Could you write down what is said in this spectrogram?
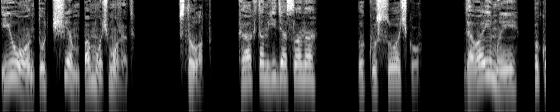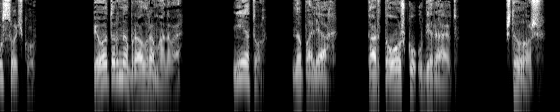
И он тут чем помочь может? Стоп. Как там едят слона? По кусочку. Давай и мы по кусочку. Петр набрал Романова. Нету. На полях. Картошку убирают. Что ж,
